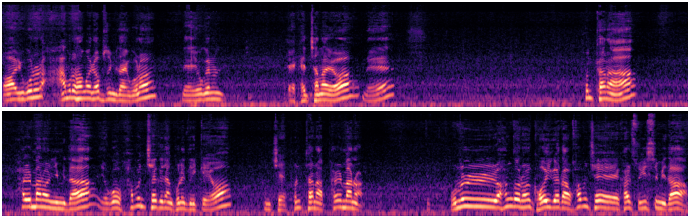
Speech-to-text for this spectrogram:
아, 요거는 아무런 상관이 없습니다. 요거는 네, 요거는 예, 괜찮아요. 네. 폰타나 8만 원입니다. 요거 화분채 그냥 보내드릴게요. 화분채 폰타나 8만 원. 오늘 한 거는 거의가 다 화분채 갈 수 있습니다.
